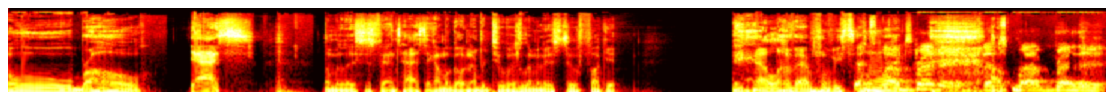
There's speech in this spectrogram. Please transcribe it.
Oh, bro. Yes. Limitless is fantastic. I'm gonna go number two is Limitless too. Fuck it. I love that movie so much. My brother. That's my brother.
